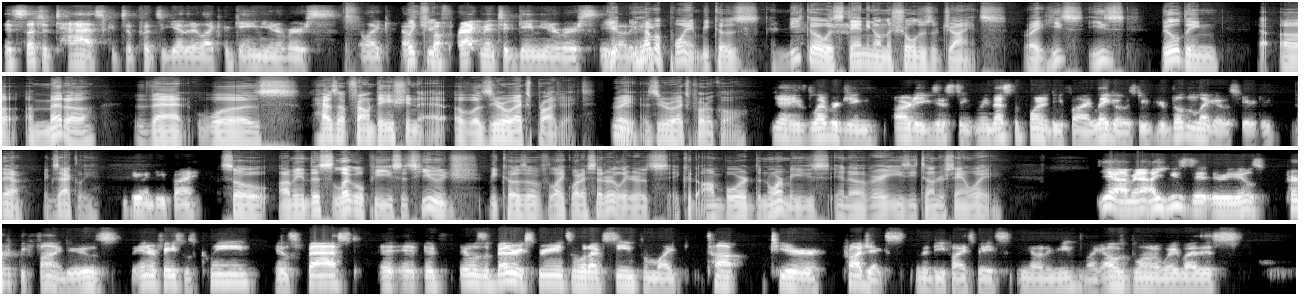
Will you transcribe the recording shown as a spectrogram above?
it's such a task to put together like a game universe, like a, you, a fragmented game universe. You, you, you mean? have a point because Nico is standing on the shoulders of giants, right? He's he's building a, a meta that was has a foundation of a zero x project, right? Mm. A zero x protocol yeah, he's leveraging already existing. I mean, that's the point of DeFi. Legos, dude. You're building Legos here, dude. Yeah, exactly. Doing DeFi. So, I mean, this Lego piece is huge because of like what I said earlier. It's it could onboard the normies in a very easy to understand way. Yeah, I mean, I used it. I mean, it was perfectly fine, dude. It was the interface was clean. It was fast. It it it, it was a better experience than what I've seen from like top tier projects in the DeFi space. You know what I mean? Like I was blown away by this.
